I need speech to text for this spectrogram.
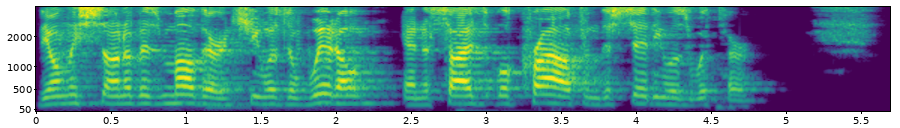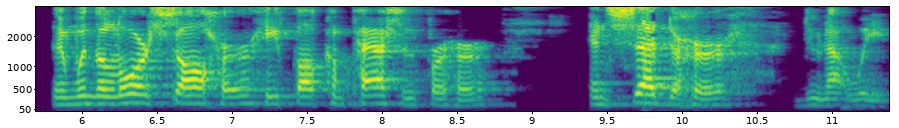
The only son of his mother, and she was a widow, and a sizable crowd from the city was with her. And when the Lord saw her, he felt compassion for her and said to her, Do not weep.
